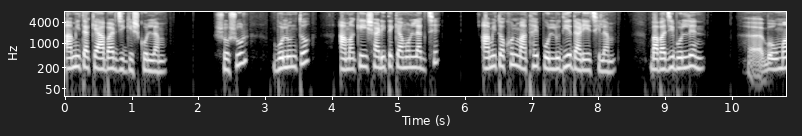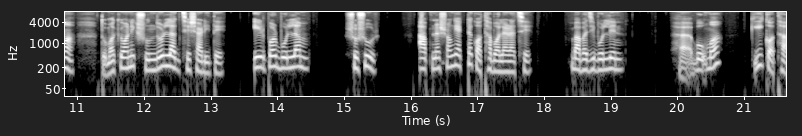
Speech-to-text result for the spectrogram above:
আমি তাকে আবার জিজ্ঞেস করলাম, শ্বশুর, বলুন তো, আমাকে এই শাড়িতে কেমন লাগছে? আমি তখন মাথায় পল্লু দিয়ে দাঁড়িয়েছিলাম। বাবাজি বললেন হ্যাঁ বৌমা, তোমাকে অনেক সুন্দর লাগছে শাড়িতে। এরপর বললাম, শ্বশুর, আপনার সঙ্গে একটা কথা বলার আছে। বাবাজি বললেন হ্যাঁ বৌমা, কি কথা?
